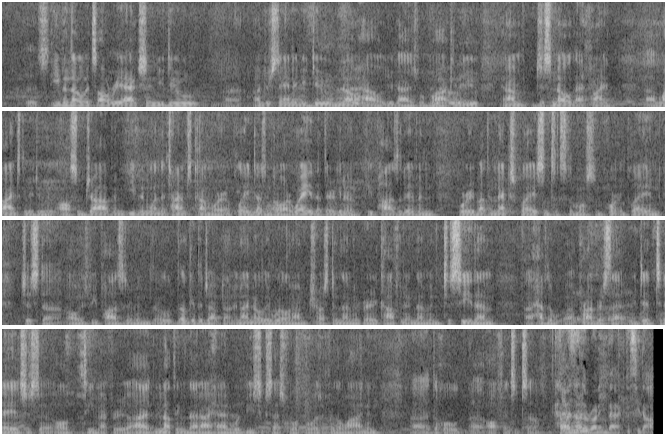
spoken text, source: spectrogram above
it's, even though it's all reaction, you do uh, understand and you do know how your guys will block, and you. And I'm just know that my uh, line's going to do an awesome job, and even when the times come where a play doesn't go our way, that they're going to be positive and worry about the next play since it's the most important play, and just uh, always be positive, and they'll, they'll get the job done, and I know they will, and I'm trusting them and very confident in them, and to see them uh, have the uh, progress that we did today. It's just an all team effort. I, nothing that I had would be successful if it wasn't for the line and uh, the whole uh, offense itself. How is it as a running back to see the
